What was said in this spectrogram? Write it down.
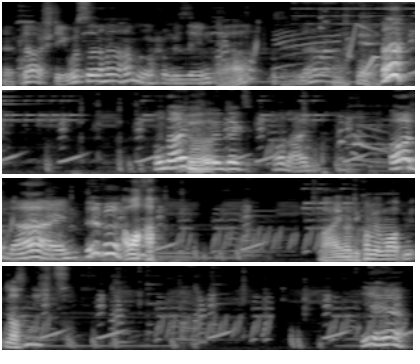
Ja klar, Stegus äh, haben wir schon gesehen. Ja. Klar. Okay. Oh nein, Ja. wurde entdeckt. Oh nein. Oh nein. Hilfe! Aua. Mein Gott, die kommen immer mitten aus nichts. Hierher.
